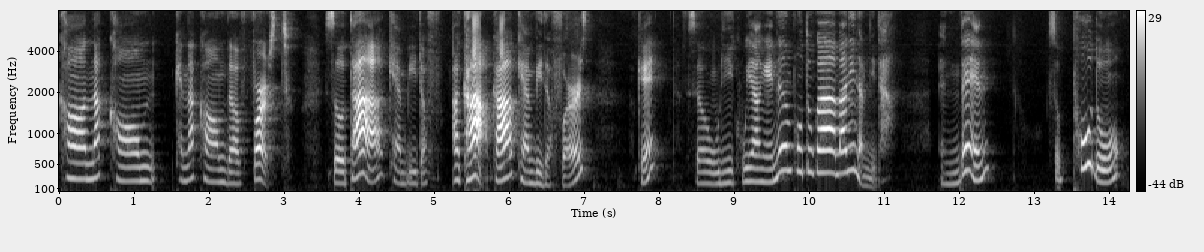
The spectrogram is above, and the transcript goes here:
cannot come cannot come the first so 다 can be the aga ah, ga can be the first Okay? So 우리 고향에는 포도가 많이 납니다. And then so 포도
